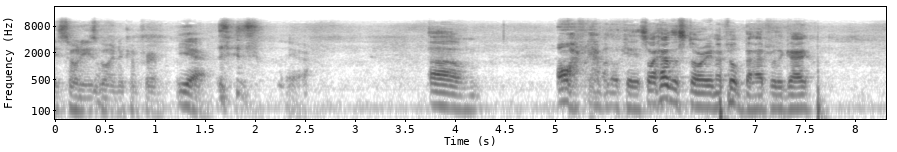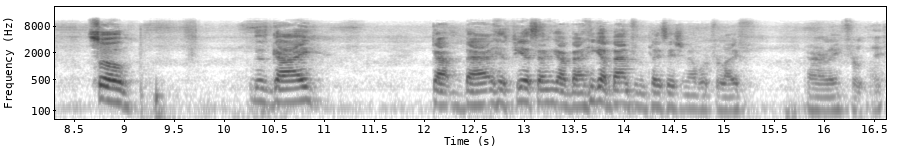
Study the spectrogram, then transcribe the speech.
Sony is going to confirm. yeah, yeah. Um, oh, I forgot about. Okay, so I have the story, and I feel bad for the guy. So, this guy got banned. His PSN got banned. He got banned from the PlayStation Network for life, apparently. For life.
